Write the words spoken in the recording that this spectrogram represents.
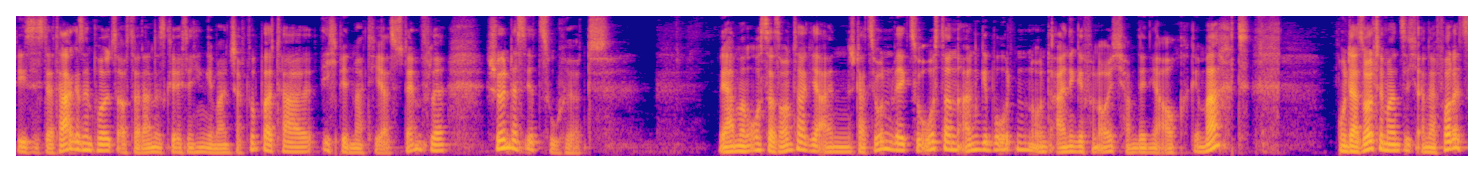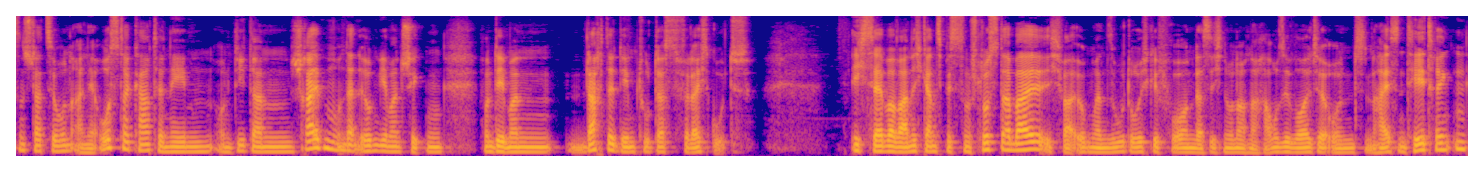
Dies ist der Tagesimpuls aus der Landeskirchlichen Gemeinschaft Wuppertal. Ich bin Matthias Stempfle. Schön, dass ihr zuhört. Wir haben am Ostersonntag ja einen Stationenweg zu Ostern angeboten und einige von euch haben den ja auch gemacht. Und da sollte man sich an der vorletzten Station eine Osterkarte nehmen und die dann schreiben und an irgendjemand schicken, von dem man dachte, dem tut das vielleicht gut. Ich selber war nicht ganz bis zum Schluss dabei. Ich war irgendwann so durchgefroren, dass ich nur noch nach Hause wollte und einen heißen Tee trinken.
